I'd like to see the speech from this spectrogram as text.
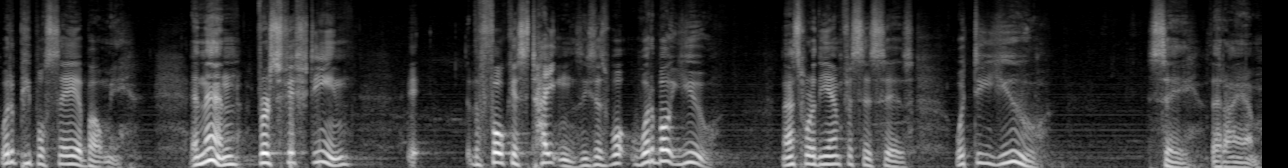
What do people say about me? And then, verse 15, it, the focus tightens. He says, well, What about you? That's where the emphasis is. What do you say that I am?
